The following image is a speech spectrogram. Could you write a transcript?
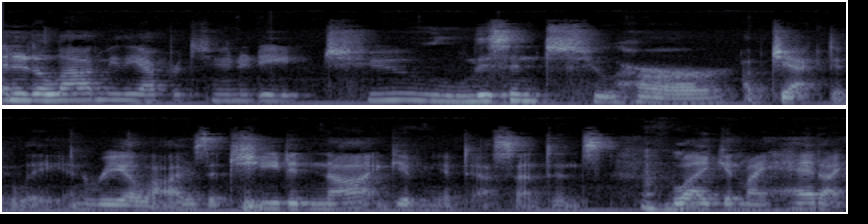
and it allowed me the opportunity to listen to her objectively and realize that she did not give me a death sentence Mm-hmm. like in my head I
